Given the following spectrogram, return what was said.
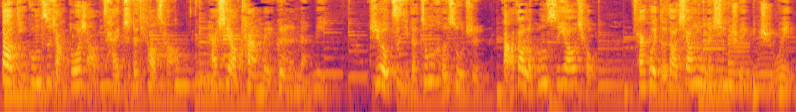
到底工资涨多少才值得跳槽，还是要看每个人能力。只有自己的综合素质达到了公司要求，才会得到相应的薪水与职位。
